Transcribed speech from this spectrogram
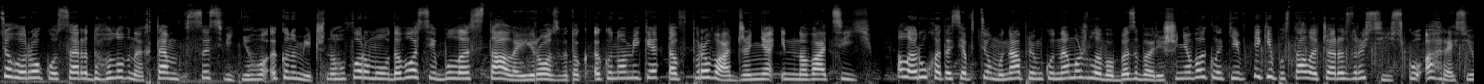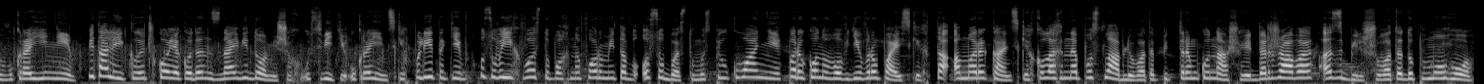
Цього року серед головних тем Всесвітнього економічного форуму в Давосі були сталий розвиток економіки та впровадження інновацій. Але рухатися в цьому напрямку неможливо без вирішення викликів, які постали через російську агресію в Україні. Віталій Кличко, як один з найвідоміших у світі українських політиків, у своїх виступах на форумі та в особистому спілкуванні переконував європейських та американських колег не послаблювати підтримку нашої держави, а збільшувати допомогу.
